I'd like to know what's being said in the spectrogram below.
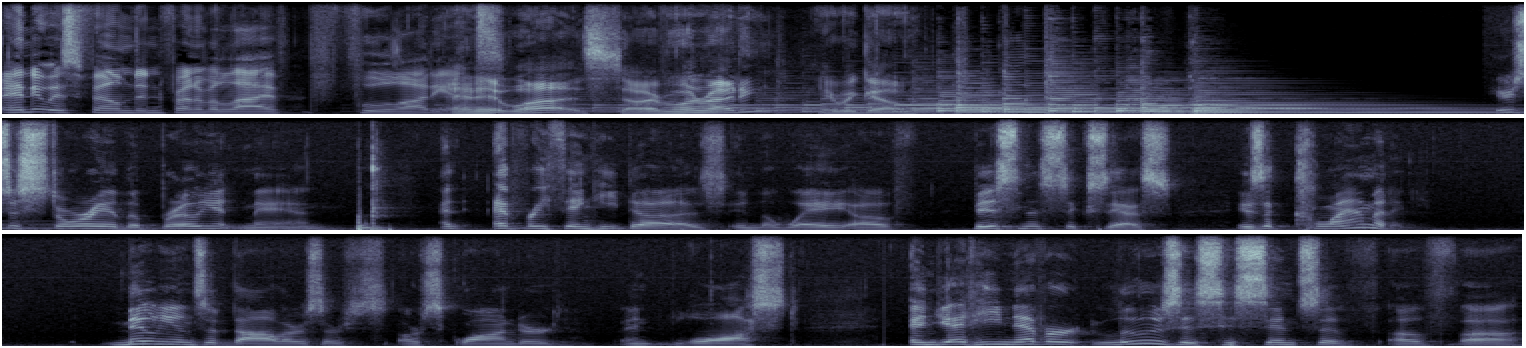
And it was filmed in front of a live full audience. And it was. So, everyone ready? Here we go. Here's a story of a brilliant man, and everything he does in the way of business success is a calamity. Millions of dollars are, are squandered and lost, and yet he never loses his sense of, of, uh,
